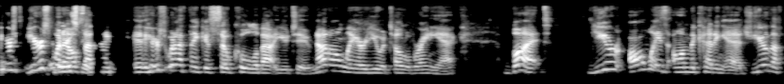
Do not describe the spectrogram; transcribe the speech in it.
here's here's what Very else I think eh, here's what I think is so cool about you too. Not only are you a total brainiac, but you're always on the cutting edge. You're the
